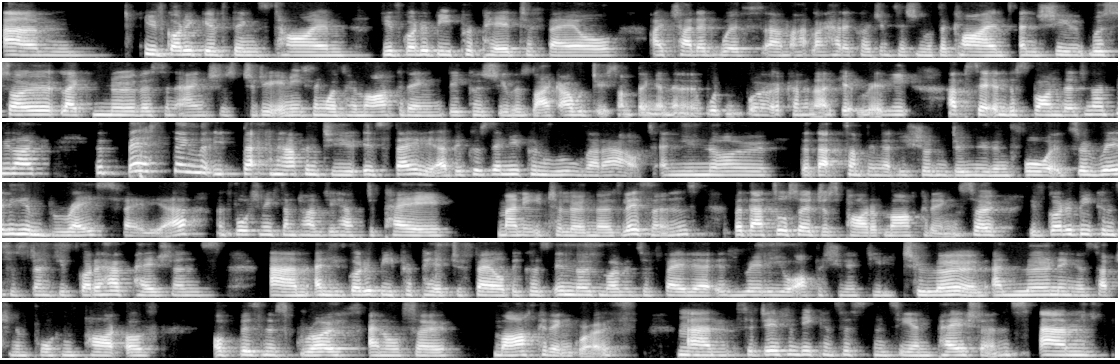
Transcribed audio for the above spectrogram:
Um, you've got to give things time. You've got to be prepared to fail. I chatted with, um, I had a coaching session with a client, and she was so like nervous and anxious to do anything with her marketing because she was like, I would do something and then it wouldn't work, and then I'd get really upset and despondent, and I'd be like, the best thing that that can happen to you is failure because then you can rule that out and you know that that's something that you shouldn't do moving forward. So really embrace failure. Unfortunately, sometimes you have to pay money to learn those lessons, but that's also just part of marketing. So you've got to be consistent, you've got to have patience, um, and you've got to be prepared to fail because in those moments of failure is really your opportunity to learn. And learning is such an important part of, of business growth and also marketing growth. Mm. Um, so definitely consistency and patience. Um,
